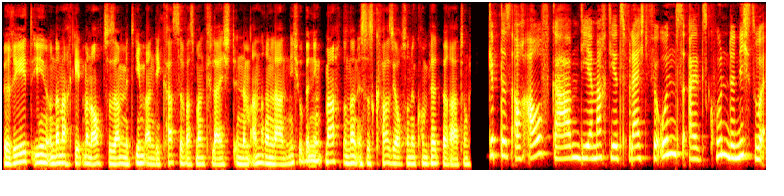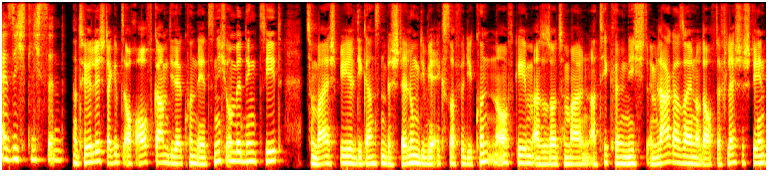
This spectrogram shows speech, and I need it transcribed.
berät ihn und danach geht man auch zusammen mit ihm an die Kasse, was man vielleicht in einem anderen Laden nicht unbedingt macht. Und dann ist es quasi auch so eine Komplettberatung. Gibt es auch Aufgaben, die ihr macht, die jetzt vielleicht für uns als Kunde nicht so ersichtlich sind? Natürlich, da gibt es auch Aufgaben, die der Kunde jetzt nicht unbedingt sieht. Zum Beispiel die ganzen Bestellungen, die wir extra für die Kunden aufgeben. Also sollte mal ein Artikel nicht im Lager sein oder auf der Fläche stehen,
